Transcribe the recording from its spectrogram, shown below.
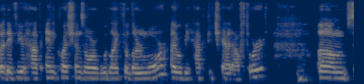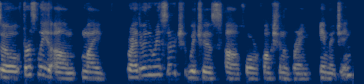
but if you have any questions or would like to learn more, I will be happy to chat afterward. Um, so firstly, um, my graduate research, which is uh, for functional brain imaging.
